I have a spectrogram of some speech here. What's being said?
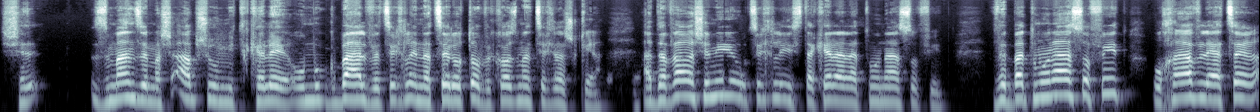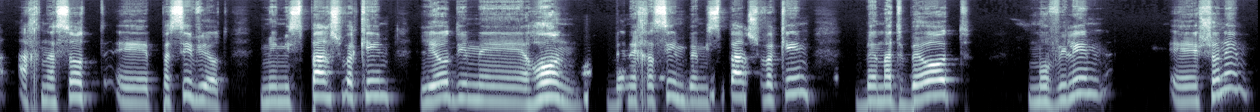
שזמן זה משאב שהוא מתכלה, הוא מוגבל וצריך לנצל אותו וכל הזמן צריך להשקיע. הדבר השני, הוא צריך להסתכל על התמונה הסופית. ובתמונה הסופית הוא חייב לייצר הכנסות אה, פסיביות ממספר שווקים, להיות עם אה, הון בנכסים במספר שווקים, במטבעות מובילים אה, שונים.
